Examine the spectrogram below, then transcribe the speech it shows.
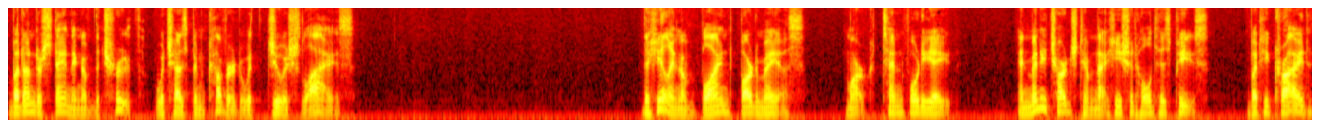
but understanding of the truth which has been covered with Jewish lies. The healing of blind Bartimaeus Mark 10:48. And many charged him that he should hold his peace, but he cried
